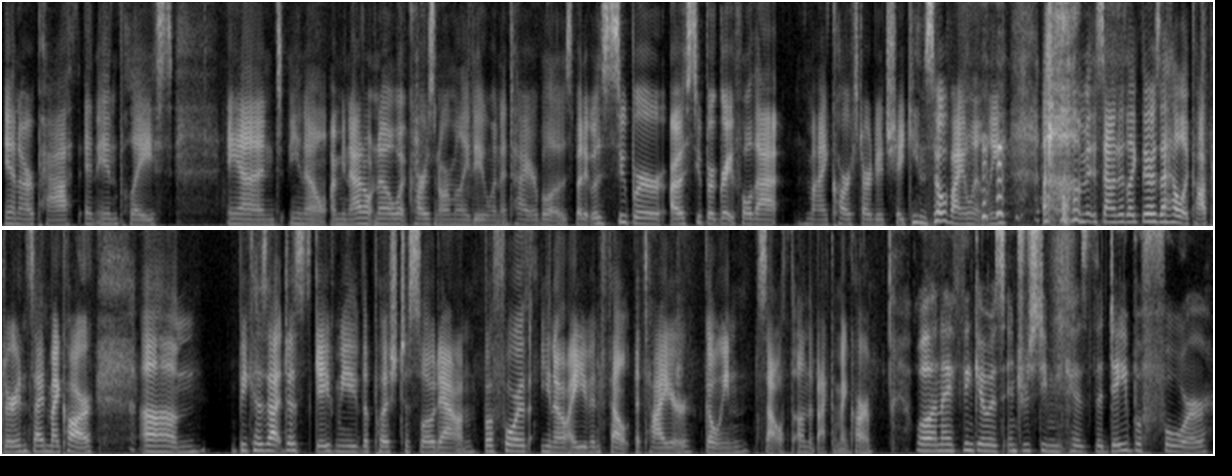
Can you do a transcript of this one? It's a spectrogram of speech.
in our path and in place and, you know, I mean, I don't know what cars normally do when a tire blows, but it was super, I was super grateful that my car started shaking so violently. um, it sounded like there was a helicopter inside my car. Um, because that just gave me the push to slow down before you know I even felt a tire going south on the back of my car. Well, and I think it was interesting because the day before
